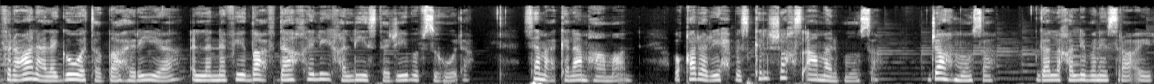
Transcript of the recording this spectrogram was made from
فرعون على قوة الظاهرية إلا أن في ضعف داخلي يخليه يستجيب بسهولة. سمع كلام هامان وقرر يحبس كل شخص آمن بموسى. جاه موسى قال له خلي بني إسرائيل.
